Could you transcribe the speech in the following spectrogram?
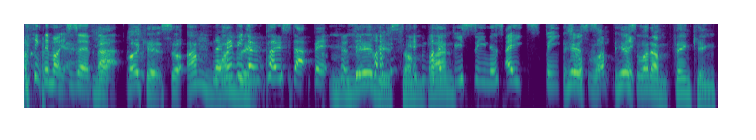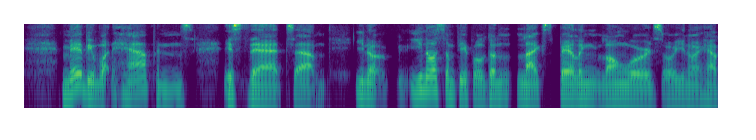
I think they might Yeah. deserve No, that. okay, so I'm No, wondering. maybe don't post that bit because maybe it, might, some it might be seen as hate speech. here's or what something. here's what I'm thinking. Maybe what happens is that um, you know you know some people don't like spelling long words or you know have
